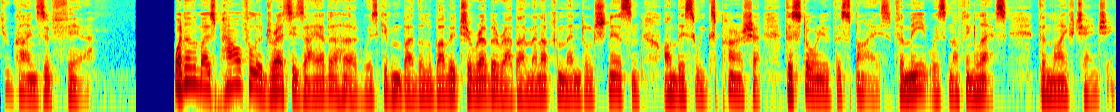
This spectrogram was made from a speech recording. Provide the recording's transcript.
Two kinds of fear. One of the most powerful addresses I ever heard was given by the Lubavitcher Rebbe Rabbi Menachem Mendel Schneerson on this week's parsha, the story of the spies. For me, it was nothing less than life changing.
